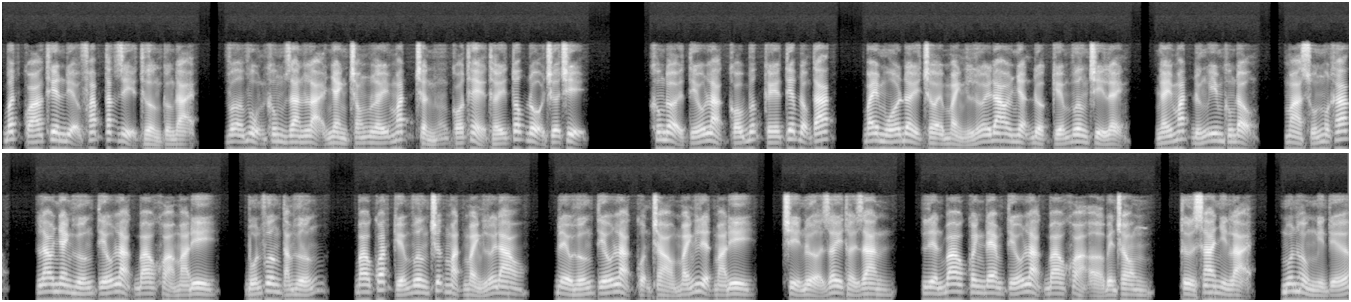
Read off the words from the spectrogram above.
bất quá thiên địa pháp tác dị thường cường đại, vỡ vụn không gian lại nhanh chóng lấy mắt trần có thể thấy tốc độ chữa trị. Không đợi Tiếu Lạc có bước kế tiếp động tác, bay múa đầy trời mảnh lưỡi đao nhận được kiếm vương chỉ lệnh, nháy mắt đứng im không động, mà xuống một khắc, lao nhanh hướng Tiếu Lạc bao khỏa mà đi, bốn phương tám hướng, bao quát kiếm vương trước mặt mảnh lưỡi đao, đều hướng Tiếu Lạc cuộn trào mãnh liệt mà đi, chỉ nửa giây thời gian, liền bao quanh đem Tiếu Lạc bao khỏa ở bên trong, từ xa nhìn lại, muôn hồng nghìn tía,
